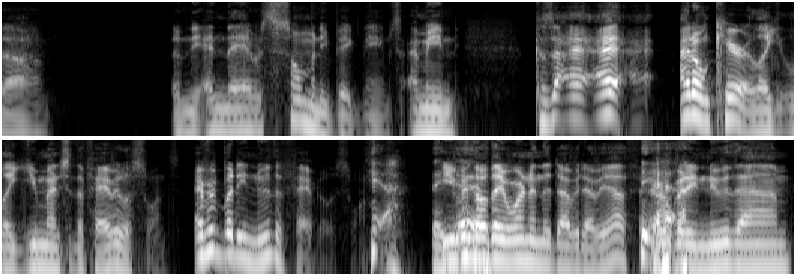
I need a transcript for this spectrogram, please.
Uh, and the, and there was so many big names. I mean, because I, I I- don't care. Like like you mentioned the fabulous ones. Everybody knew the fabulous ones. Yeah. Even though they weren't in the WWF, Yeah. everybody knew them.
